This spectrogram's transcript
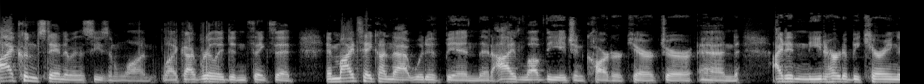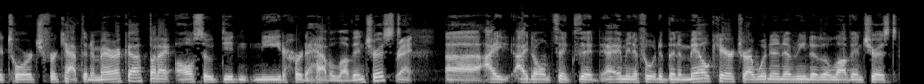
I couldn't stand him in season one. Like, I really didn't think that. And my take on that would have been that I love the Agent Carter character, and I didn't need her to be carrying a torch for Captain America, but I also didn't need her to have a love interest. Right. Uh, I I don't think that. I mean, if it would have been a male character, I wouldn't have needed a love interest.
